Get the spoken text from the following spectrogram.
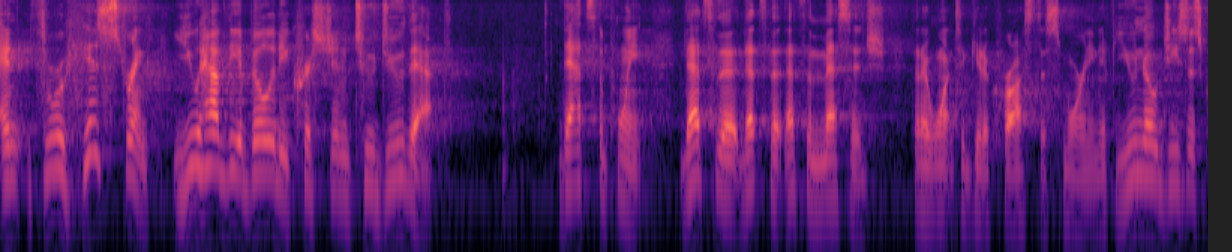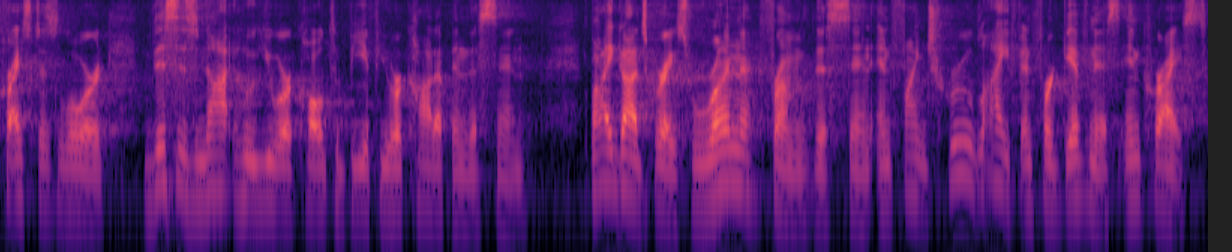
And through His strength, you have the ability, Christian, to do that. That's the point. That's the, that's the, that's the message that I want to get across this morning. If you know Jesus Christ as Lord, this is not who you are called to be if you are caught up in this sin. By God's grace, run from this sin and find true life and forgiveness in Christ.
